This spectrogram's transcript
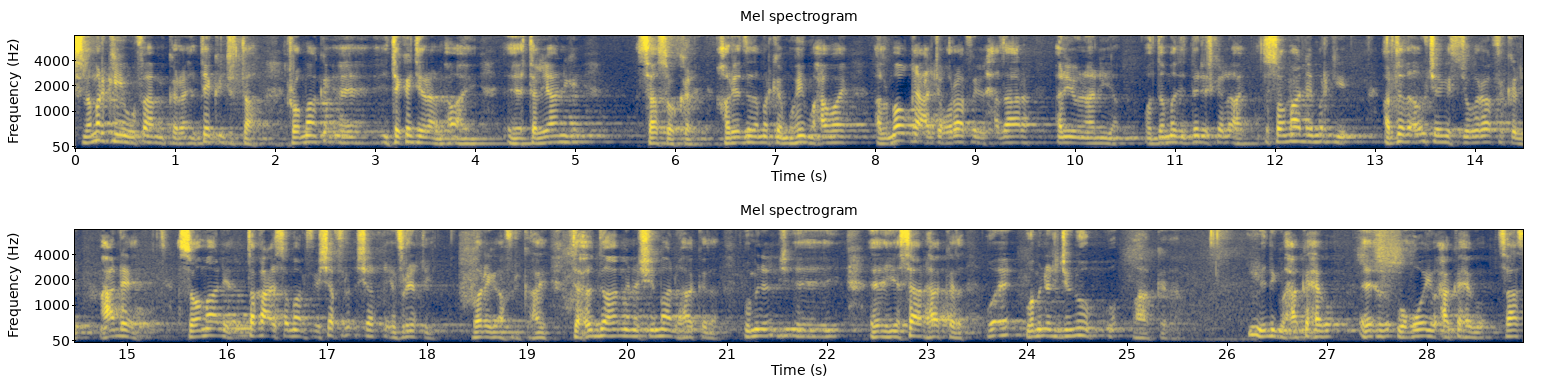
isla markii wuu fahmi karaa intay ka jirtaa romaanka intay ka jiraan muxuu ahay talyaaniga saasoo kale. Khariidada marka muhiim waxaa waaye almowqic aljuqraafi lilxadaara alyunaaniya wadamadii dariska la ahay. Ta soomaaliya markii ardada a u sheegaysa juqraafically maxaa dhehe soomaaliya taqaca soomaaliya fii sharqi afriqiya bariga afrika hay taxuduha min ashimaal haakada wamin e, e, yasaar haakada wamin aljunuub haakada. Midig waxaa ka xego e, waqooyi waxaa ka xego saas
